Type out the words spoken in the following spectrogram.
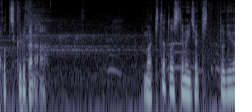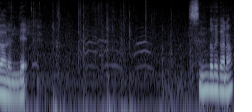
う。こっち来るかなまあ来たとしても一応キットゲがあるんで、寸止めかな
